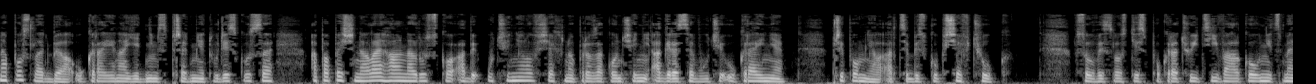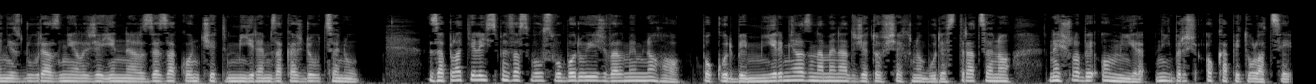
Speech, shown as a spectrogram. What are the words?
Naposled byla Ukrajina jedním z předmětů diskuse a papež naléhal na Rusko, aby učinilo všechno pro zakončení agrese vůči Ukrajině, připomněl arcibiskup Ševčuk. V souvislosti s pokračující válkou nicméně zdůraznil, že ji nelze zakončit mírem za každou cenu. Zaplatili jsme za svou svobodu již velmi mnoho. Pokud by mír měl znamenat, že to všechno bude ztraceno, nešlo by o mír, nýbrž o kapitulaci.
